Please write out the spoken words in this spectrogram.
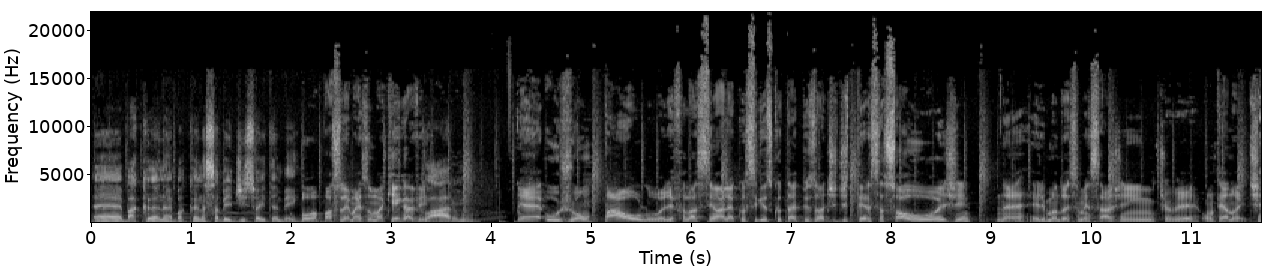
É bacana, é bacana saber disso aí também. Boa, posso ler mais uma aqui, Gavi? Claro, mano. É, o João Paulo, ele falou assim: Olha, consegui escutar episódio de terça só hoje, né? Ele mandou essa mensagem, deixa eu ver, ontem à noite,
